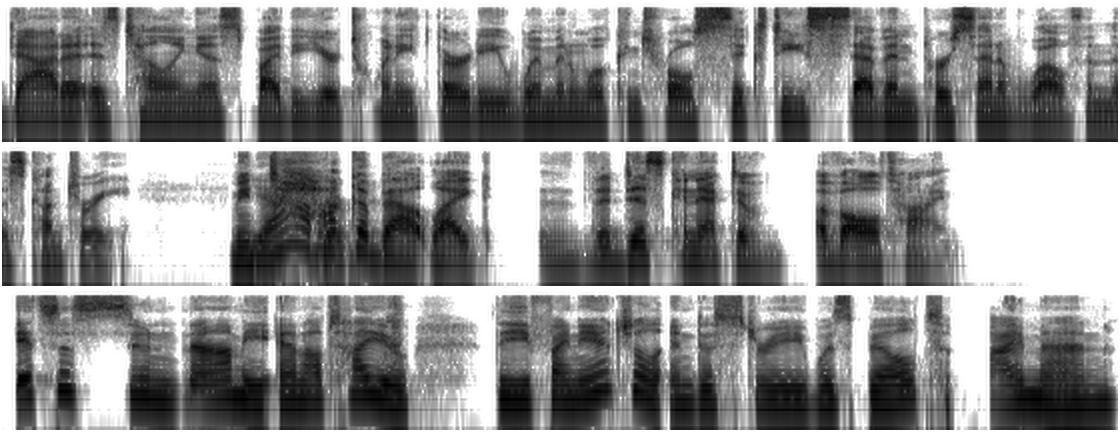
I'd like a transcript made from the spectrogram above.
data is telling us by the year 2030, women will control 67% of wealth in this country. I mean, yeah, talk about like the disconnect of, of all time. It's a tsunami. And I'll tell you, the financial industry was built by men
